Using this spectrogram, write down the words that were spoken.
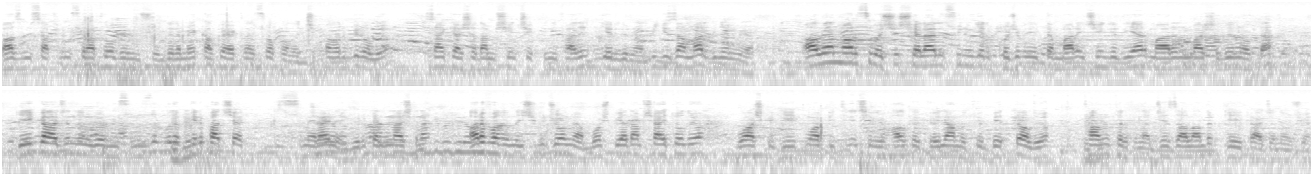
Bazı misafirin suratı olduğunu düşünüyor. Denemeye kalkıyor ayaklarını sokmaları. Çıkmaları bir oluyor. Sanki aşağıdan bir şeyin çektiğini ifade edip geri dönüyor. Bir gizem var bilinmiyor. Ağlayan mağara su başı, şelale suyunun gelip koca bir delikten mağara içine girdiği yer, mağaranın başladığı nokta. Geyik ağacını görmüşsünüzdür. Bu da Peri Padişah kızı Sümeyra ile Yörük Ali'nin aşkına Araf adında işi gücü olmayan boş bir adam şahit oluyor. Bu aşkı geyik muhabbetini çeviriyor, halka köylü anlatıyor, betti alıyor. Tanrı tarafından cezalandırıp geyik ağacına dönüşüyor.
